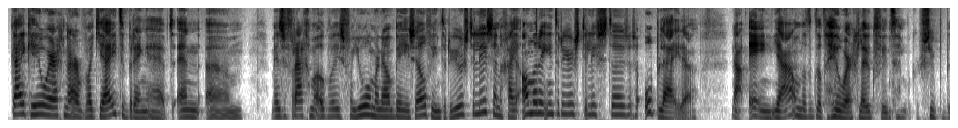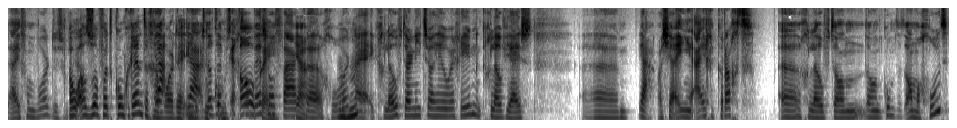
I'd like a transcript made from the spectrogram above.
kijk heel erg naar wat jij te brengen hebt. En um, mensen vragen me ook wel eens van... joh, maar nou ben je zelf interieurstylist... en dan ga je andere interieurstylisten opleiden. Nou, één, ja, omdat ik dat heel erg leuk vind en ik er super blij van word. Dus, oh, alsof het concurrenten gaan worden in ja, de toekomst. dat heb ik echt oh, best wel vaak ja. uh, gehoord. Mm -hmm. nou ja, ik geloof daar niet zo heel erg in. Ik geloof juist, uh, ja, als jij in je eigen kracht uh, gelooft, dan, dan komt het allemaal goed.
